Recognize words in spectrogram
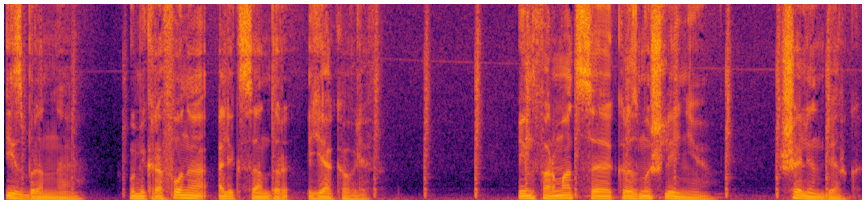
Избранная. У микрофона Александр Яковлев. Информация к размышлению. Шелленберг.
